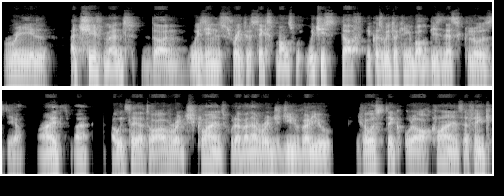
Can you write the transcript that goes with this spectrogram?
real achievement done within three to six months, which is tough because we're talking about business closed here, right? Uh, I would say that our average clients will have an average deal value. If I was to take all our clients, I think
